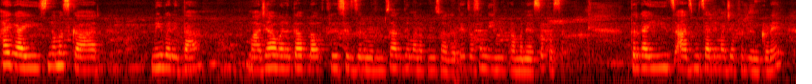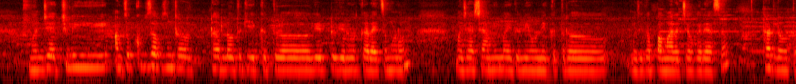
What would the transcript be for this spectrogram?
हाय गाईज नमस्कार. मी वनिता. माझ्या वनिता ब्लॉग थ्री सिक्स झिरोमध्ये तुमचं अगदी मनापासून स्वागत आहे. जसं नेहमीप्रमाणे असं तसं. तर गाईज आज मी चालले माझ्या फ्रेंडकडे म्हणजे ॲक्च्युली आमचं खूप दिवसापासून ठर ठरलं होतं की एकत्र गेट टुगेदर करायचं म्हणून. म्हणजे अशा आम्ही मैत्रिणी येऊन एकत्र म्हणजे गप्पा मारायच्या वगैरे असं ठरलं होतं.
